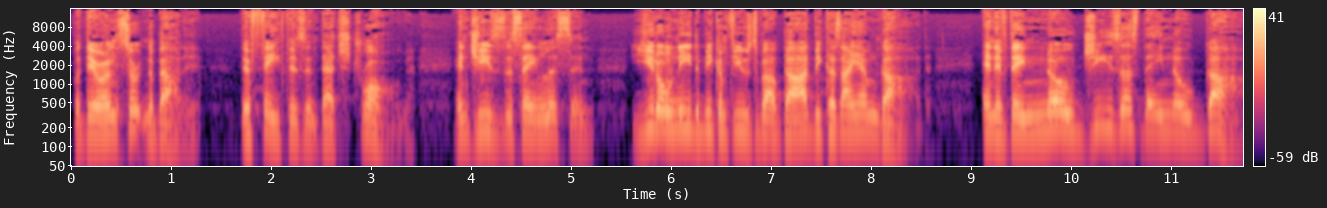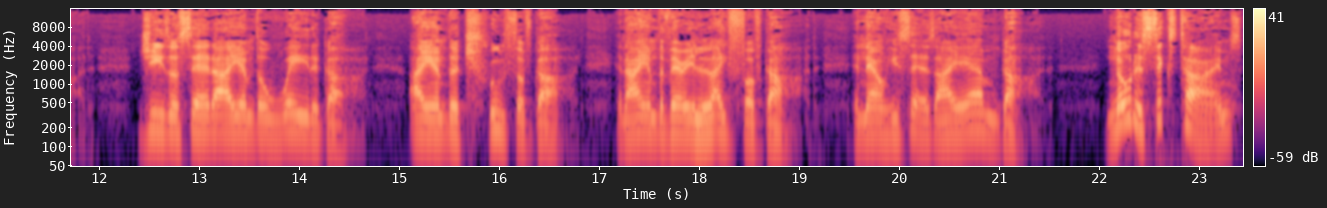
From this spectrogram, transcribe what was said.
But they're uncertain about it. Their faith isn't that strong. And Jesus is saying, Listen, you don't need to be confused about God because I am God. And if they know Jesus, they know God. Jesus said, I am the way to God. I am the truth of God. And I am the very life of God. And now he says, I am God. Notice six times,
